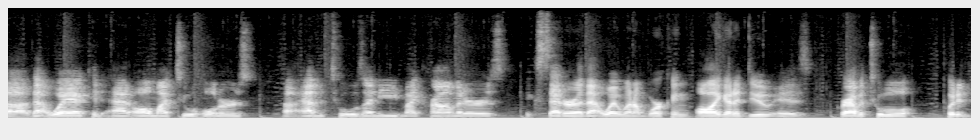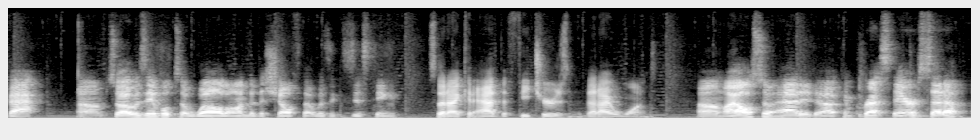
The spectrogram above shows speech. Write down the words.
Uh, that way I could add all my tool holders, uh, add the tools I need, micrometers, etc. That way when I'm working, all I got to do is grab a tool, put it back. Um, so I was able to weld onto the shelf that was existing so that I could add the features that I want. Um, I also added a compressed air setup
